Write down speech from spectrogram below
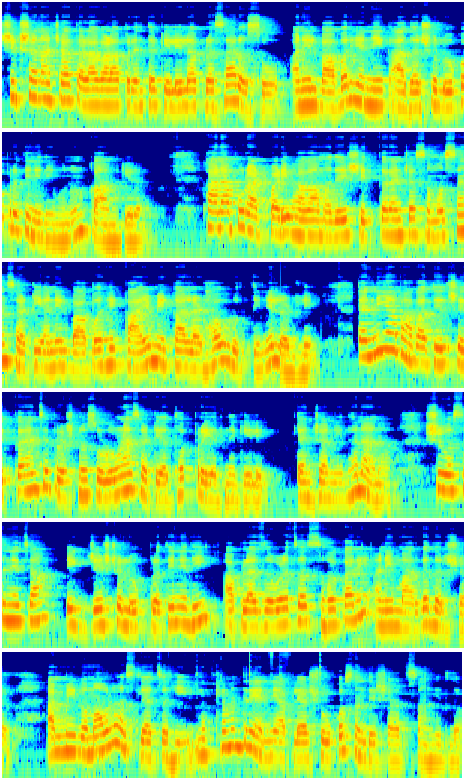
शिक्षणाच्या तळागाळापर्यंत केलेला प्रसार असो अनिल बाबर यांनी एक आदर्श लोकप्रतिनिधी म्हणून काम केलं. खानापूर आटपाडी भागामध्ये शेतकऱ्यांच्या समस्यांसाठी अनिल बाबर हे कायम एका लढाऊ वृत्तीने लढले. त्यांनी या भागातील शेतकऱ्यांचे प्रश्न सोडवण्यासाठी अथक प्रयत्न केले. त्यांच्या निधनानं शिवसेनेचा एक ज्येष्ठ लोकप्रतिनिधी आपला जवळचा सहकारी आणि मार्गदर्शक आम्ही गमावलं असल्याचंही मुख्यमंत्री यांनी आपल्या शोकसंदेशात सांगितलं.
